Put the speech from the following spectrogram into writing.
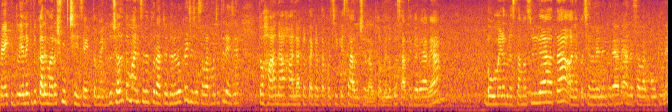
મેં કીધું, એને કીધું, કાલે મારા શૂટ છે સાઈડ તો મેં કીધું, ચલ તો મારી સાથે, તું રાત્રે ઘરે રોકાઈ જશે સવારમાં જતી રહેજે. તો હા, ના હા, ના, કરતાં કરતાં પછી કે સારું ચલાવ તો અમે લોકો સાથે ઘરે આવ્યા. બહુ મેડમ રસ્તામાં સૂઈ ગયા હતા અને પછી એને લઈને ઘરે આવ્યા અને સવારમાં ઉઠીને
